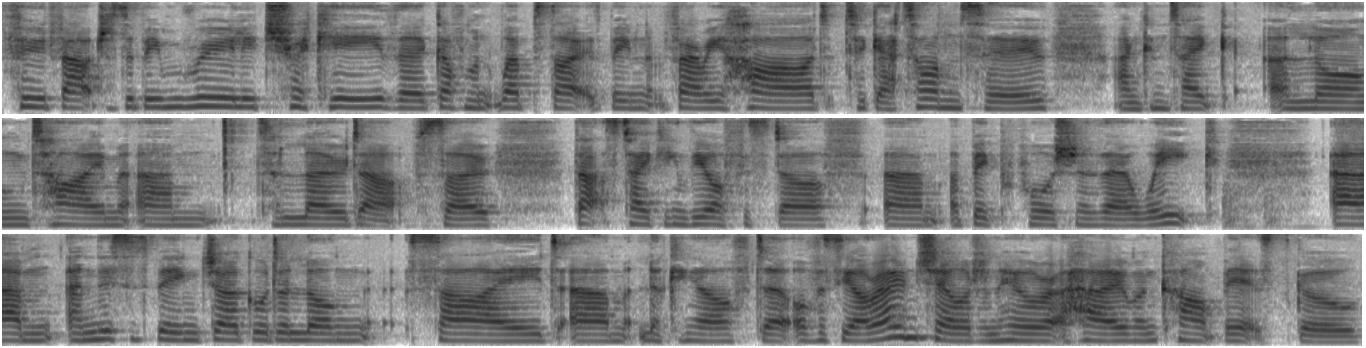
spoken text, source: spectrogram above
Food vouchers have been really tricky. The government website has been very hard to get onto and can take a long time um, to load up. So that's taking the office staff um, a big proportion of their week. Um, and this is being juggled alongside um, looking after, obviously, our own children who are at home and can't be at school.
